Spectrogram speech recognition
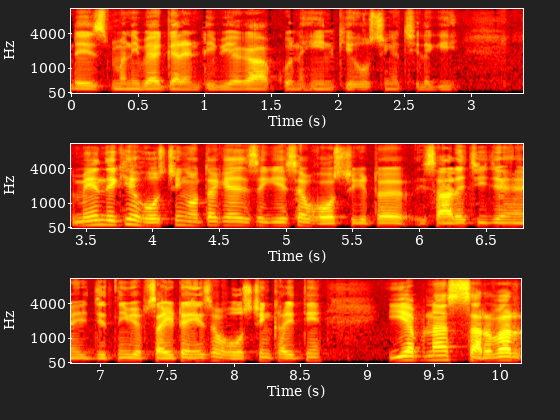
days money back guarantee भी अगर आपको नहीं, इनकी होस्टिंग अच्छी लगी तो मेन देखिए होस्टिंग होता क्या है? जैसे कि ये सब होस्टिकेटर ये सारे चीज़ें हैं, जितनी वेबसाइट है, ये सब होस्टिंग खरीदती हैं। ये अपना सर्वर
